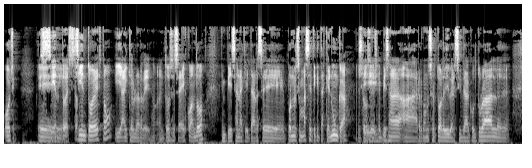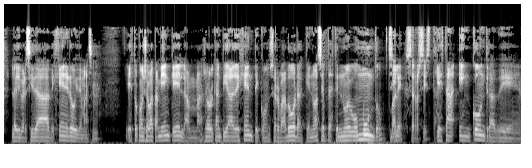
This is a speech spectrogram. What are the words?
oye, eh, Siento esto. siento esto y hay que hablar de ello. Entonces ahí es cuando empiezan a quitarse, ponerse más etiquetas que nunca. Entonces Sí. empiezan a reconocer toda la diversidad cultural, eh, la diversidad de género y demás. Esto conlleva también que la mayor cantidad de gente conservadora que no acepta este nuevo mundo, Sí, ¿vale? Se resista. que está en contra de,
